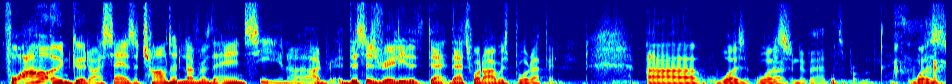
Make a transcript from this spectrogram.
for our own good, I say, as a childhood lover of the ANC, you know, I, this is really the, that, that's what I was brought up in. Uh, was was I've never had this problem. was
